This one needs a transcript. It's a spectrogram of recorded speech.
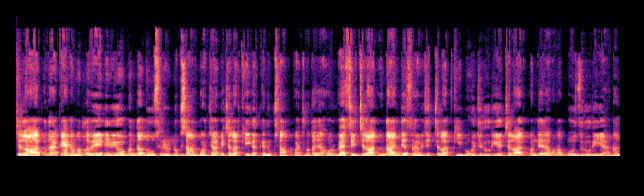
ਚਲਾਕ ਦਾ ਕਹਿਣਾ ਮਤਲਬ ਇਹ ਨਹੀਂ ਵੀ ਉਹ ਬੰਦਾ ਦੂਸਰੇ ਨੂੰ ਨੁਕਸਾਨ ਪਹੁੰਚਾ ਕੇ ਚਲਾਕੀ ਕਰਕੇ ਨੁਕਸਾਨ ਪਹੁੰਚਾਉਂਦਾ ਜਾਂ ਹੋਰ। ਵੈਸੇ ਵੀ ਚਲਾਕ ਬੰਦਾ ਅੱਜ ਦੇ ਸਮੇਂ ਵਿੱਚ ਚਲਾਕੀ ਬਹੁਤ ਜ਼ਰੂਰੀ ਹੈ, ਚਲਾਕ ਬੰਦੇ ਦਾ ਹੋਣਾ ਬਹੁਤ ਜ਼ਰੂਰੀ ਆ ਹਨਾ।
